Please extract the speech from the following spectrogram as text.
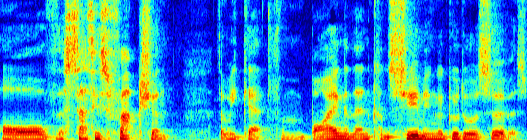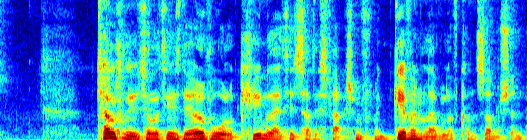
of the satisfaction that we get from buying and then consuming a good or a service. Total utility is the overall accumulated satisfaction from a given level of consumption.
